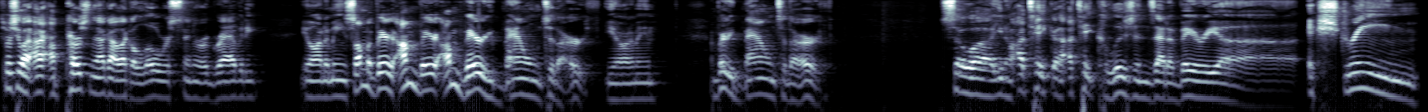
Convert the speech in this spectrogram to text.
Especially like I, I personally, I got like a lower center of gravity. You know what I mean? So I'm a very, I'm very, I'm very bound to the earth. You know what I mean? I'm very bound to the earth. So uh, you know, I take uh, I take collisions at a very uh, extreme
